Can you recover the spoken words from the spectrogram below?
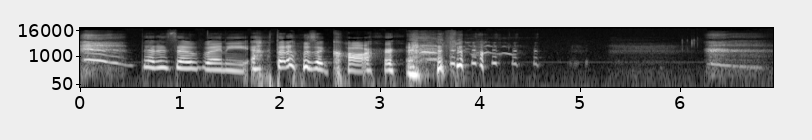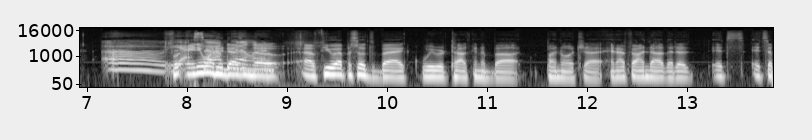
That is so funny. I thought it was a car. oh, For yeah. anyone so who doesn't know, learn- a few episodes back we were talking about panocha, and I found out that it, it's it's a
